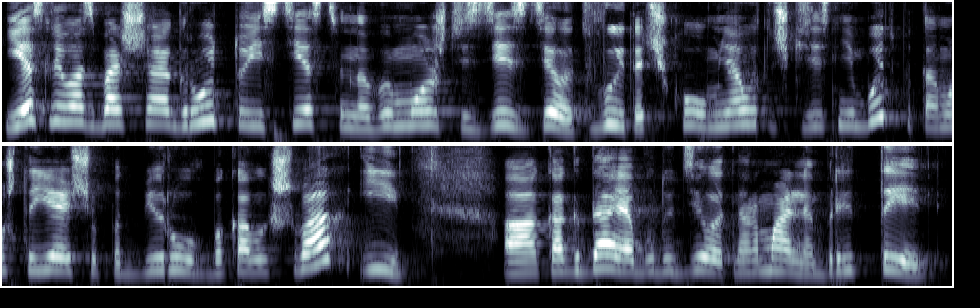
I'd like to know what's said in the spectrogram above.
Если у вас большая грудь, то, естественно, вы можете здесь сделать выточку. У меня выточки здесь не будет, потому что я еще подберу в боковых швах и а, когда я буду делать нормально бретель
